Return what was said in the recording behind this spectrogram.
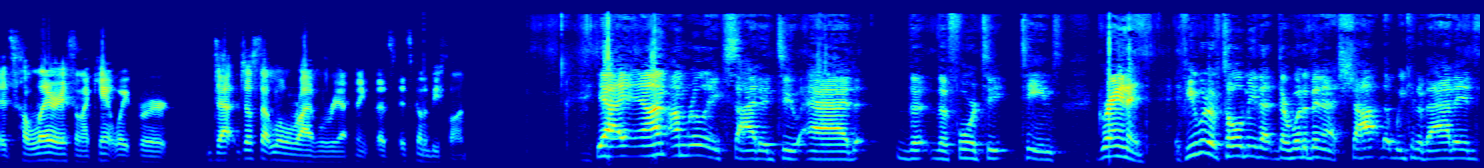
it's hilarious, and I can't wait for that just that little rivalry. I think that's it's going to be fun. Yeah, I'm I'm really excited to add the the four te- teams. Granted, if you would have told me that there would have been a shot that we could have added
